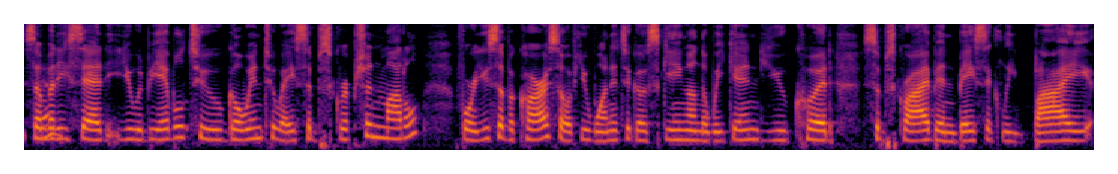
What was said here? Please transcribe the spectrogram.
Somebody yeah. said you would be able to go into a subscription model for use of a car. So if you wanted to go skiing on the weekend, you could subscribe and basically buy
